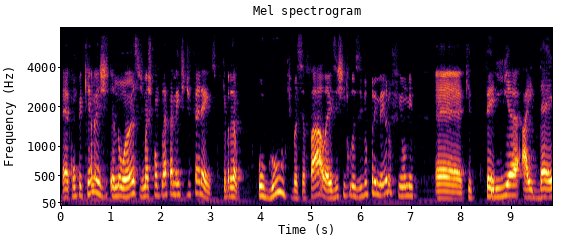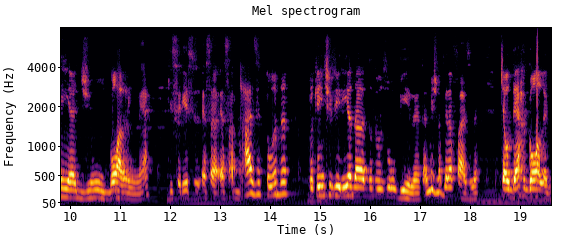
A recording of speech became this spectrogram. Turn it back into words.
é, com pequenas nuances, mas completamente diferentes. Porque, por exemplo, o Ghoul que você fala, existe inclusive o primeiro filme é, que teria a ideia de um golem, né? Que seria esse, essa, essa base toda pro que a gente viria da, do, do, zumbi, né? Até mesmo na primeira fase, né? Que é o Der Golem,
